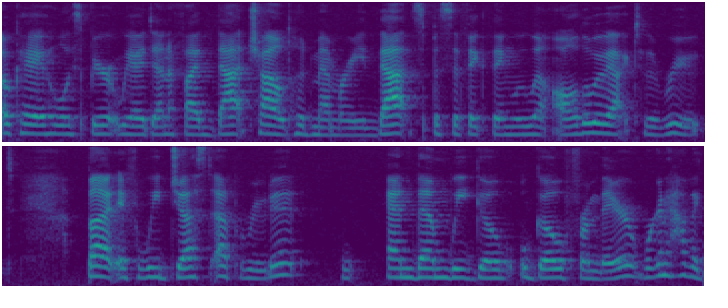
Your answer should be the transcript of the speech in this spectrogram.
Okay, Holy Spirit, we identified that childhood memory, that specific thing. We went all the way back to the root. But if we just uproot it, and then we go go from there we're going to have a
